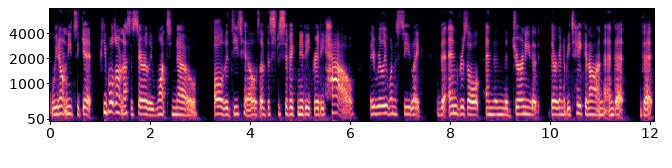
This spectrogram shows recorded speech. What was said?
we don't need to get, people don't necessarily want to know all the details of the specific nitty gritty how. They really want to see like the end result and then the journey that they're going to be taken on and that that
